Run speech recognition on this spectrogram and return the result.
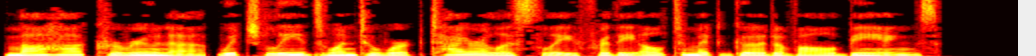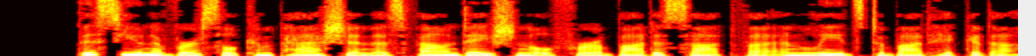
maha karuna, which leads one to work tirelessly for the ultimate good of all beings. This universal compassion is foundational for a bodhisattva and leads to bodhicitta.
